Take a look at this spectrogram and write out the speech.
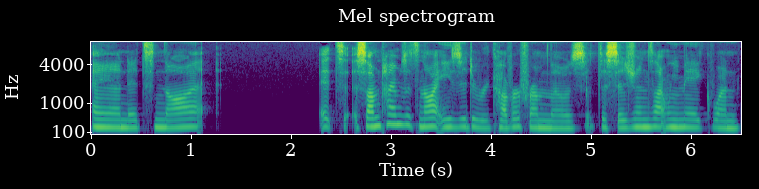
And it's not it's sometimes it's not easy to recover from those decisions that we make when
